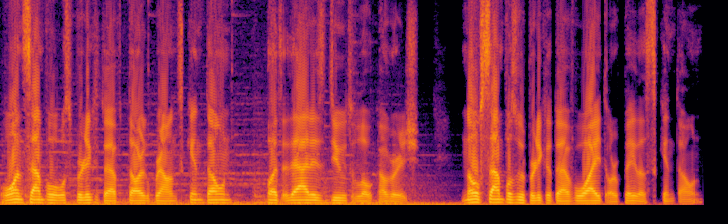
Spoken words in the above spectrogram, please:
One sample was predicted to have dark brown skin tone, but that is due to low coverage. No samples were predicted to have white or paler skin tone.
